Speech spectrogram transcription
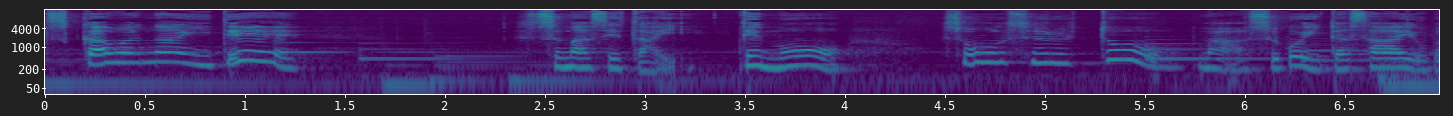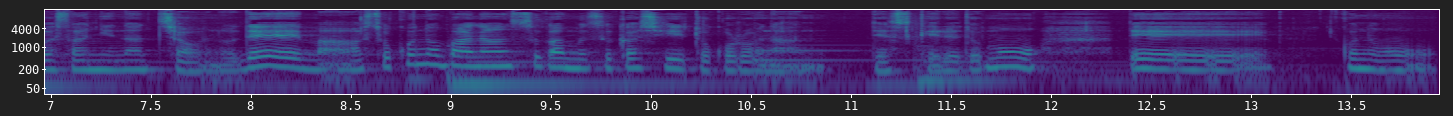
使わないで済ませたい。でもそうすると、まあ、すごいダサいおばさんになっちゃうので、まあそこのバランスが難しいところなんですけれどもでこの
